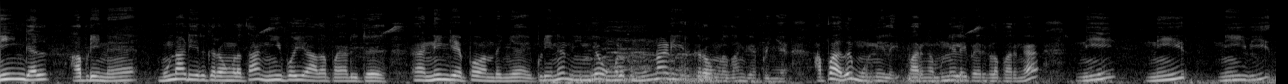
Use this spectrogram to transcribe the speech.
நீங்கள் அப்படின்னு முன்னாடி இருக்கிறவங்கள தான் நீ போய் அதை பாடிட்டு நீங்கள் எப்போ வந்தீங்க இப்படின்னு நீங்கள் உங்களுக்கு முன்னாடி இருக்கிறவங்கள தான் கேட்பீங்க. அப்போ அது முன்னிலை. பாருங்கள் முன்னிலை பெயர்களை பாருங்கள் நீ நீர் நீவீர்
